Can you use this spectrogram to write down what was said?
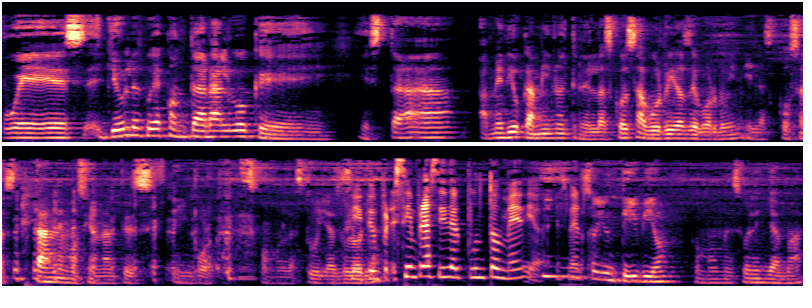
Pues yo les voy a contar algo que está a medio camino entre las cosas aburridas de Borduin y las cosas tan emocionantes e importantes como las tuyas, Gloria. Sí, siempre has sido el punto medio, es verdad. Soy un tibio, como me suelen llamar.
